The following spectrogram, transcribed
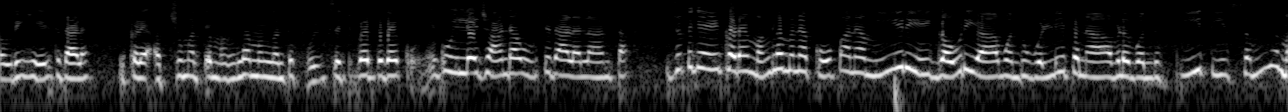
ಗೌರಿ ಹೇಳ್ತಿದ್ದಾಳೆ. ಈ ಕಡೆ ಅಚ್ಚು ಮತ್ತು ಮಂಗಳಮ್ಮಂಗಂತೂ ಫುಲ್ ಸಿಟ್ಟು ಬರ್ತದೆ, ಕೊನೆಗೂ ಇಲ್ಲೇ ಜಾಂಡ ಉಡ್ತಿದ್ದಾಳಲ್ಲ ಅಂತ. ಜೊತೆಗೆ ಈ ಕಡೆ ಮಂಗಳಮ್ಮನ ಕೋಪನ ಮೀರಿ ಗೌರಿಯ ಒಂದು ಒಳ್ಳೆತನ, ಅವಳ ಒಂದು ಪ್ರೀತಿ, ಸಂಯಮ,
